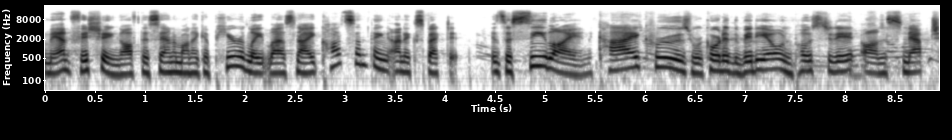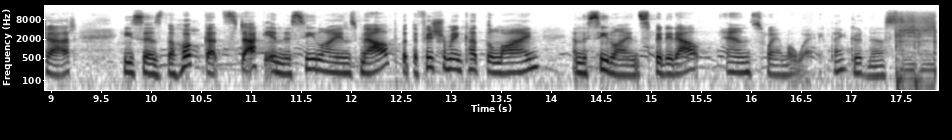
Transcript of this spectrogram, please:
Man fishing off the Santa Monica Pier late last night caught something unexpected. It's a sea lion. Kai Cruz recorded the video and posted it on Snapchat. He says the hook got stuck in the sea lion's mouth, but the fisherman cut the line and the sea lion spit it out and swam away. Thank goodness.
